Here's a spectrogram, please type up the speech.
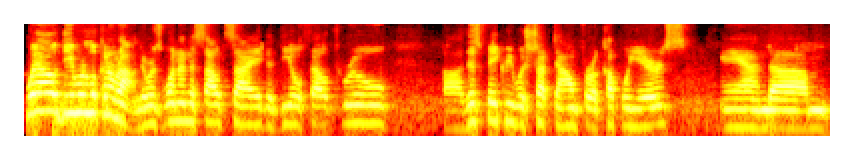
Well, they were looking around. There was one on the south side. The deal fell through. Uh, this bakery was shut down for a couple years, and um,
